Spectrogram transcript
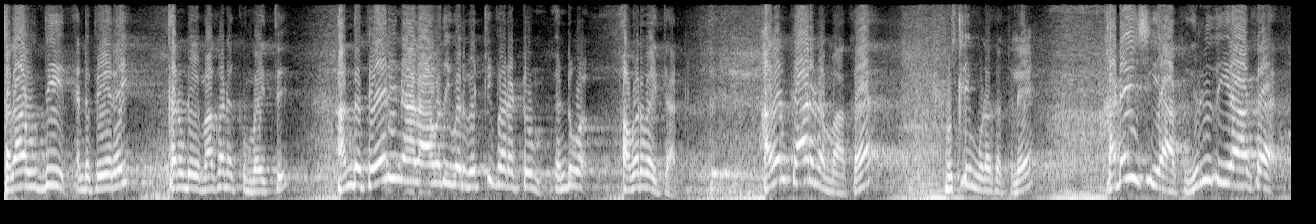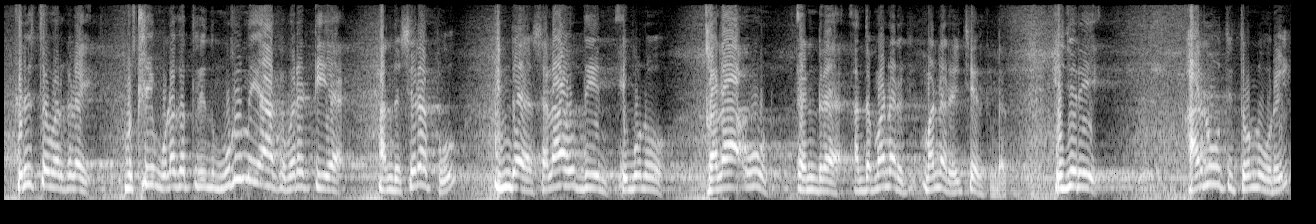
சலாஹுத்தீன் என்ற பெயரை தன்னுடைய மகனுக்கும் வைத்து அந்த தேரினாலாவது இவர் வெற்றி பெறட்டும் என்று அவர் வைத்தார். அதன் காரணமாக முஸ்லிம் உலகத்திலே கடைசியாக இறுதியாக கிறிஸ்தவர்களை முஸ்லிம் உலகத்திலிருந்து முழுமையாக விரட்டிய அந்த சிறப்பு இந்த சலாவுதீன் இபுனு கலாஊன் என்ற அந்த மன்னருக்கு மன்னரை சேர்க்கின்றது. ஹிஜிரி அறுநூத்தி தொண்ணூறில்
